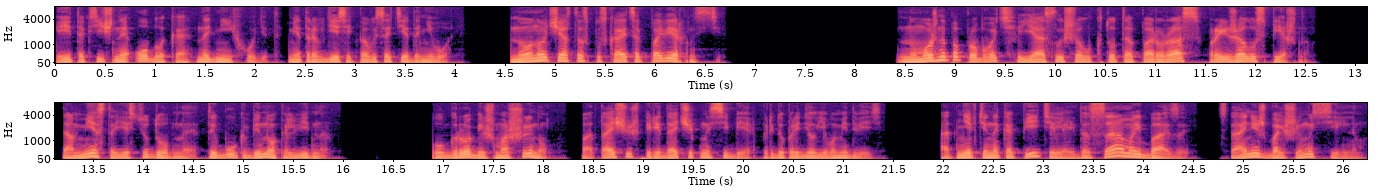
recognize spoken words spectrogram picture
И токсичное облако над ней ходит, метров десять по высоте до него. Но оно часто спускается к поверхности. Ну, можно попробовать. Я слышал, кто-то пару раз проезжал успешно. Там место есть удобное, ты бук в бинокль видно. Угробишь машину, потащишь передатчик на себе, предупредил его медведь. От нефтенакопителей до самой базы станешь большим и сильным.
